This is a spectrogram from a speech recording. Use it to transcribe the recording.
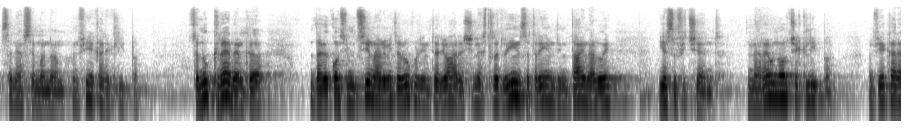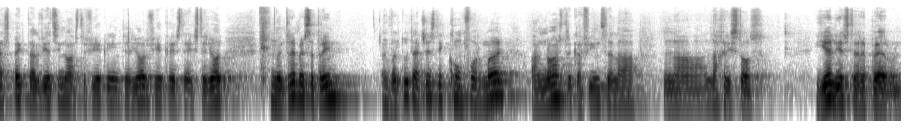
să ne asemănăm în fiecare clipă. Să nu credem că dacă consimțim la anumite lucruri interioare și ne străduim să trăim din taina Lui, e suficient. Mereu în orice clipă, în fiecare aspect al vieții noastre, fie că e interior, fie că este exterior, noi trebuie să trăim în virtutea acestei conformări a noastre ca ființă la, la, la Hristos. El este reperul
